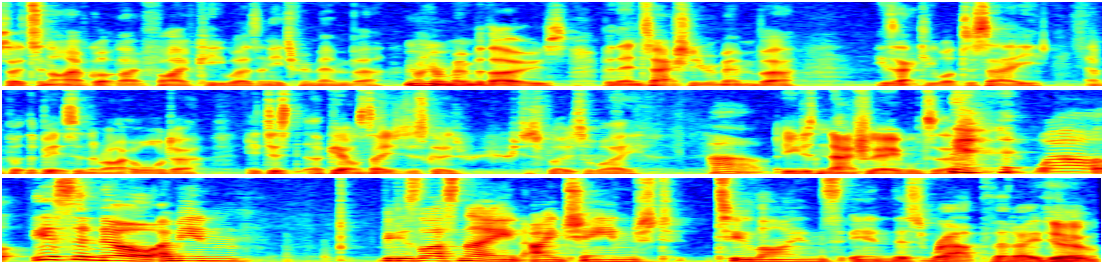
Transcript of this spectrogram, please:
So tonight I've got like five keywords I need to remember. I can remember those, but then to actually remember exactly what to say and put the bits in the right order, it just I get on stage, it just goes, just floats away. Uh, Are you just naturally able to? Well, yes and no. I mean, because last night I changed two lines in this rap that I do, Yeah.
